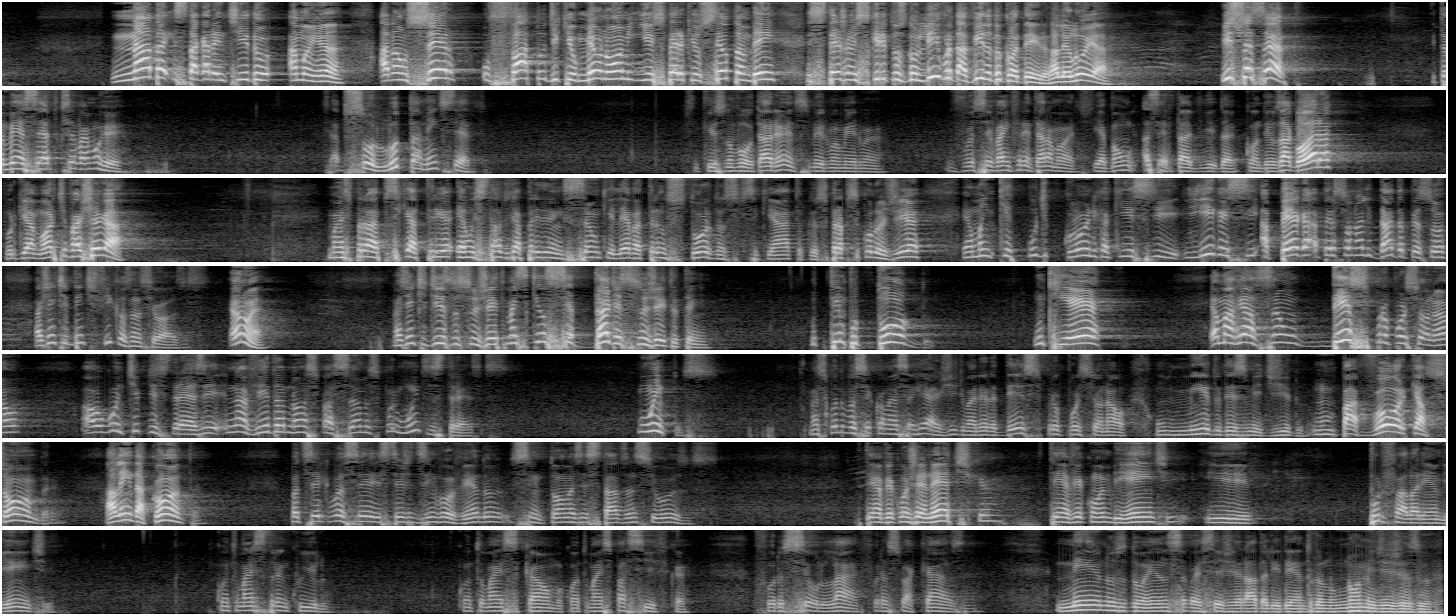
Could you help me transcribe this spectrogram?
Nada está garantido amanhã, a não ser o fato de que o meu nome e eu espero que o seu também estejam escritos no livro da vida do Cordeiro. Aleluia! Isso é certo. E também é certo que você vai morrer. Isso é absolutamente certo. Se Cristo não voltar antes, meu irmão, minha irmã, você vai enfrentar a morte. E é bom acertar a vida com Deus agora, porque a morte vai chegar. Mas para a psiquiatria é um estado de apreensão que leva a transtornos psiquiátricos. Para a psicologia é uma inquietude crônica que se liga e se apega à personalidade da pessoa. A gente identifica os ansiosos. É ou não é? A gente diz do sujeito, mas que ansiedade esse sujeito tem? O tempo todo, inquieto. É uma reação desproporcional algum tipo de estresse. E na vida nós passamos por muitos estresses. Muitos. Mas quando você começa a reagir de maneira desproporcional, um medo desmedido, um pavor que assombra, além da conta, pode ser que você esteja desenvolvendo sintomas e estados ansiosos. Tem a ver com genética, tem a ver com ambiente e, por falar em ambiente, quanto mais tranquilo, quanto mais calmo, quanto mais pacífica for o seu lar, for a sua casa, menos doença vai ser gerada ali dentro, no nome de Jesus.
